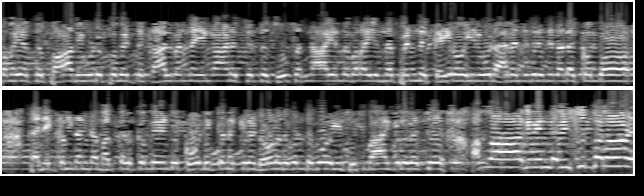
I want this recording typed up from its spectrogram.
സമയത്ത് പാതി ഉടുപ്പുമിട്ട് കാൽവെണ്ണയും കാണിച്ചിട്ട് സൂസന്ന എന്ന് പറയുന്ന പെണ്ണ് കൈറോയിലൂടെ തിരിഞ്ഞ് നടക്കുമ്പോ തനിക്കും തന്റെ മക്കൾക്കും വേണ്ടി കോടിക്കണക്കിന് ഡോളർ കൊണ്ടുപോയി സ്വിസ് ബാങ്കിൽ വെച്ച് അള്ളാഹുവിന്റെ വിശുദ്ധമായ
